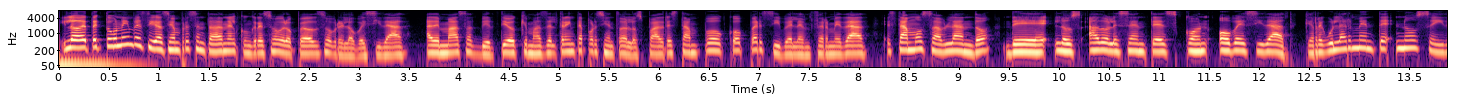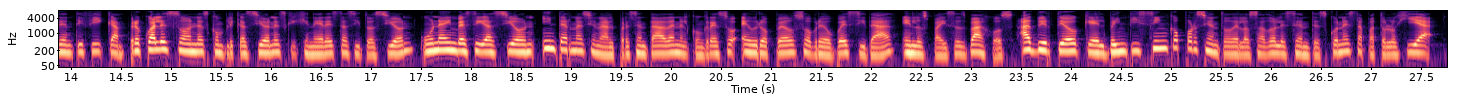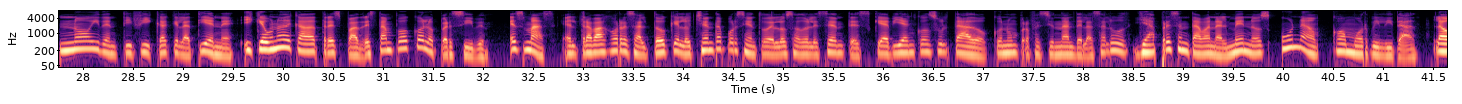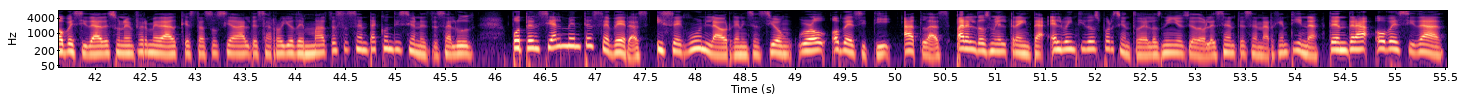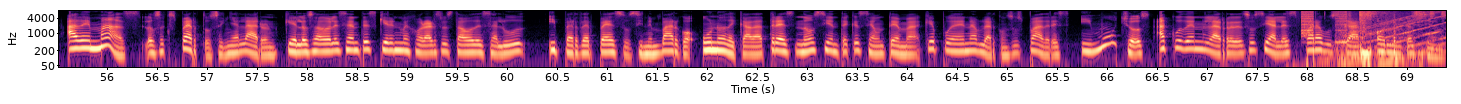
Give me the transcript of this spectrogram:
Y lo detectó una investigación presentada en el Congreso Europeo sobre la Obesidad. Además, advirtió que más del 30% de los padres tampoco percibe la enfermedad. Estamos hablando de los adolescentes con obesidad, que regularmente no se identifican. Pero ¿cuáles son las complicaciones que genera esta situación? Una investigación internacional presentada en el Congreso Europeo sobre Obesidad en los Países Bajos advirtió que el 25% de los adolescentes con esta patología no identifica que la tiene y que uno de cada tres padres tampoco lo percibe. Es más, el trabajo resaltó que el 80% de los adolescentes que habían consultado con un profesional de la salud ya presentaban al menos una comorbilidad. La obesidad es una enfermedad que está asociada al desarrollo de más de 60 condiciones de salud potencialmente severas y según la organización World Obesity Atlas, para el 2030 el 22% de los niños y adolescentes en Argentina tendrá obesidad. Además, los expertos señalaron que los adolescentes quieren mejorar su estado de salud y perder peso. Sin embargo, uno de cada tres no siente que sea un tema que pueden hablar con sus padres y muchos acuden a las redes sociales para buscar orientación.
